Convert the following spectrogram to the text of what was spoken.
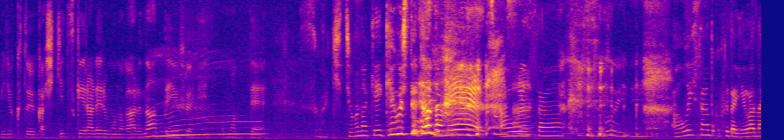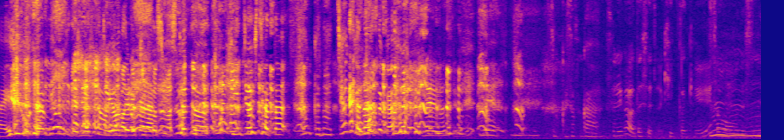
魅力というか引きつけられるものがあるなっていうふうに思って。すごい貴重な経験をしてたんだね。葵さん。すごい。ね葵さんとか普段言わない名字でねいつも呼んでるからちょっと緊張しちょっと緊張しちゃった「さんかなちゃんかな」とか。なりますよね。ね。そっかそっか。それが私たちのきっかけ？そうですね。ん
